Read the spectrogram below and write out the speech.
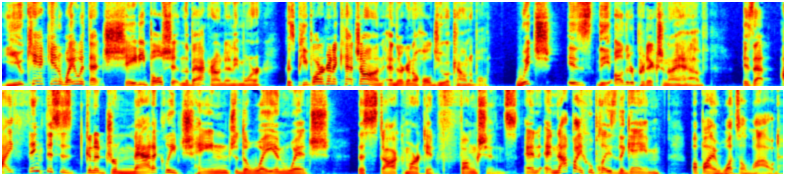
You can't get away with that shady bullshit in the background anymore because people are going to catch on and they're going to hold you accountable which is the other prediction I have is that I think this is going to dramatically change the way in which the stock market functions and and not by who plays the game but by what's allowed.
